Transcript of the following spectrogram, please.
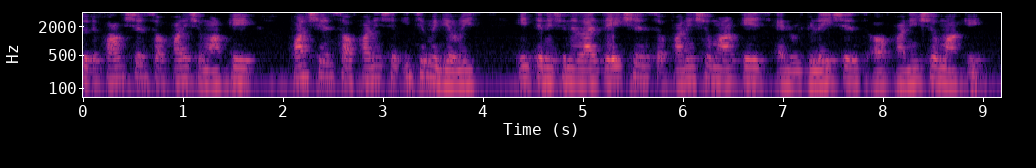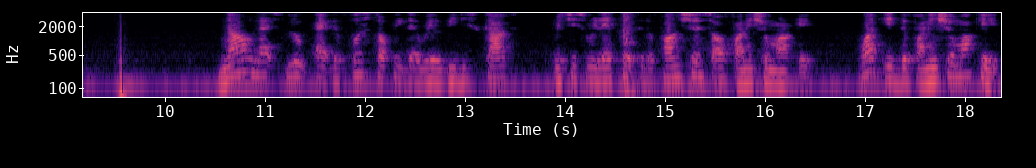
to the functions of financial market, functions of financial intermediaries, internationalizations of financial markets, and regulations of financial market. Now let's look at the first topic that will be discussed which is related to the functions of financial market. What is the financial market?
